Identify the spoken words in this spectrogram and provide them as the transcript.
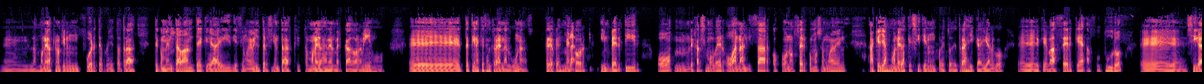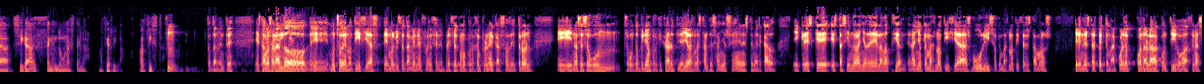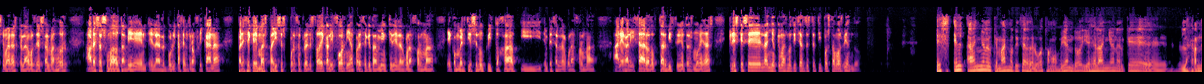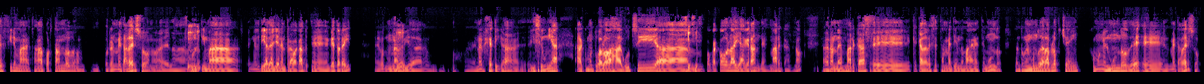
las monedas que no tienen un fuerte proyecto atrás. Te comentaba antes que hay 19.300 criptomonedas en el mercado ahora mismo. Eh, te tienes que centrar en algunas. Creo que es mejor invertir o mm, dejarse mover o analizar o conocer cómo se mueven aquellas monedas que sí tienen un proyecto detrás y que hay algo eh, que va a hacer que a futuro eh, siga, siga teniendo una estela hacia arriba, alcista. Hmm, totalmente. Estamos hablando de mucho de noticias. Hemos visto también la influencia en el precio, como por ejemplo en el caso de Tron. Eh, no sé según, según tu opinión, porque claro, tú ya llevas bastantes años en este mercado. ¿Crees que está siendo el año de la adopción? ¿El año que más noticias bullish o que más noticias estamos teniendo en este aspecto? Me acuerdo cuando hablaba contigo hace unas semanas que hablábamos de El Salvador Ahora se ha sumado también en la República Centroafricana. Parece que hay más países, por ejemplo, el estado de California parece que también quiere de alguna forma eh, convertirse en un crypto hub y empezar de alguna forma a legalizar o adoptar Bitcoin y otras monedas. ¿Crees que es el año que más noticias de este tipo estamos viendo? Es el año en el que más noticias, desde luego, estamos viendo y es el año en el que eh, las grandes firmas están aportando por el metaverso. ¿no? Eh, la última, en el día de ayer entraba Gatorade eh, una bebida energética, eh, y se unía a, como tú hablabas, a Gucci, a Coca-Cola y a grandes marcas, ¿no? A grandes marcas eh, que cada vez se están metiendo más en este mundo, tanto en el mundo de la blockchain como en el mundo del metaverso.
